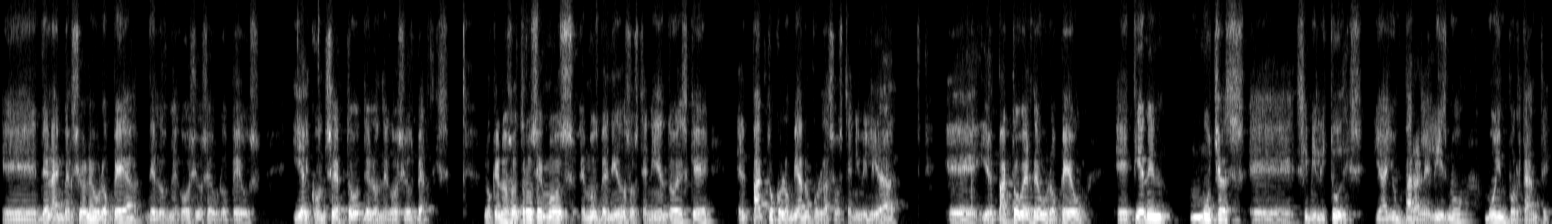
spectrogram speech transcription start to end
de la inversión europea, de los negocios europeos y el concepto de los negocios verdes. Lo que nosotros hemos, hemos venido sosteniendo es que el Pacto Colombiano por la Sostenibilidad eh, y el Pacto Verde Europeo eh, tienen muchas eh, similitudes y hay un paralelismo muy importante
